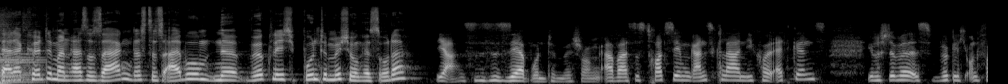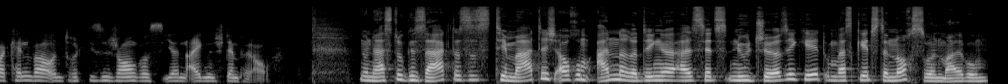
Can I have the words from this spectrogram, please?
Ja, da könnte man also sagen, dass das Album eine wirklich bunte Mischung ist, oder? Ja, es ist eine sehr bunte Mischung. Aber es ist trotzdem ganz klar Nicole Atkins. Ihre Stimme ist wirklich unverkennbar und drückt diesen Genres ihren eigenen Stempel auf. Nun hast du gesagt, dass es thematisch auch um andere Dinge als jetzt New Jersey geht. Um was geht es denn noch so im Album?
